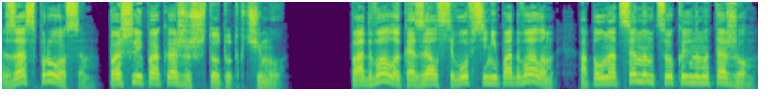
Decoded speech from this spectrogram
«За спросом. Пошли покажешь, что тут к чему». Подвал оказался вовсе не подвалом, а полноценным цокольным этажом.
